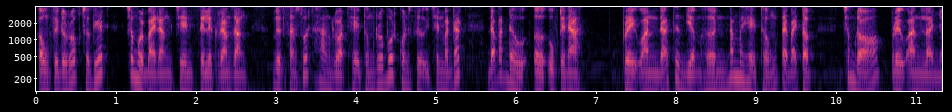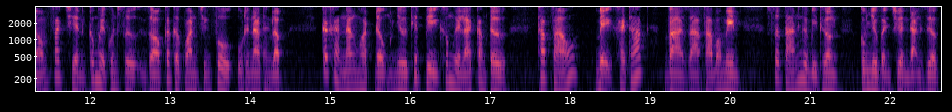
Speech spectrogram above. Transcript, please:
Ông Fedorov cho biết trong một bài đăng trên Telegram rằng việc sản xuất hàng loạt hệ thống robot quân sự trên mặt đất đã bắt đầu ở Ukraine. Prey đã thử nghiệm hơn 50 hệ thống tại bãi tập, trong đó Prey là nhóm phát triển công nghệ quân sự do các cơ quan chính phủ Ukraine thành lập. Các khả năng hoạt động như thiết bị không người lái cảm tử, tháp pháo, bệ khai thác và giả phá bom mìn, sơ tán người bị thương cũng như vận chuyển đạn dược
